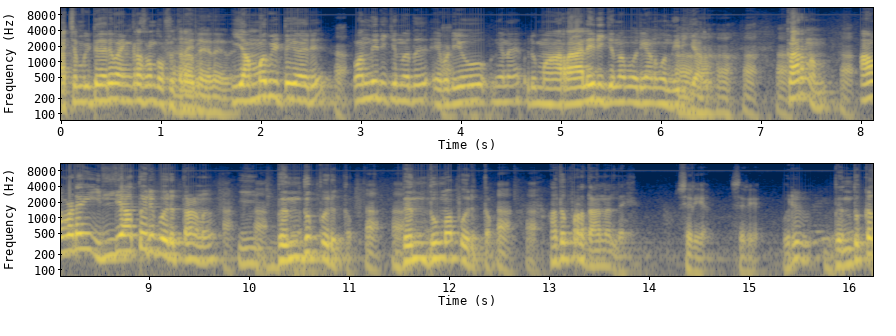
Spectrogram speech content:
അച്ഛൻ വീട്ടുകാർ ഭയങ്കര സന്തോഷത്തിലായിരിക്കും. ഈ അമ്മ വീട്ടുകാര് വന്നിരിക്കുന്നത് എവിടെയോ ഇങ്ങനെ ഒരു മാറാലിരിക്കുന്ന പോലെയാണ് വന്നിരിക്കാറ്. ആ, കാരണം അവിടെ ഇല്ലാത്തൊരു പൊരുത്താണ് ഈ ബന്ധുപ്പൊരുത്തം ബന്ധുമ പൊരുത്തം. അത് പ്രധാനല്ലേ ശരിയാ ശരിയാ. ഒരു ബന്ധുക്കൾ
